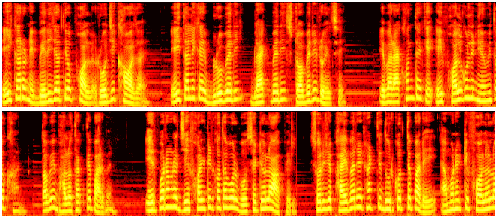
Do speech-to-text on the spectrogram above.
এই কারণে বেরি জাতীয় ফল রোজই খাওয়া যায়। এই তালিকায় ব্লুবেরি, ব্ল্যাকবেরি, স্ট্রবেরি রয়েছে। এবার এখন থেকে এই ফলগুলি নিয়মিত খান, তবেই ভালো থাকতে পারবেন। এরপর আমরা যে ফলটির কথা বলব, সেটি হলো আপেল। শরীরে ফাইবারের ঘাটতি দূর করতে পারে এমন একটি ফল হলো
